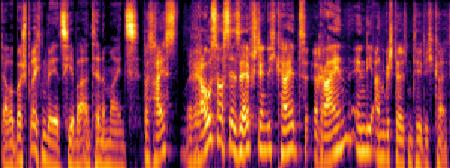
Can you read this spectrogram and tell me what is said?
Darüber sprechen wir jetzt hier bei Antenne Mainz. Das heißt, raus aus der Selbstständigkeit, rein in die Angestellten-Tätigkeit.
